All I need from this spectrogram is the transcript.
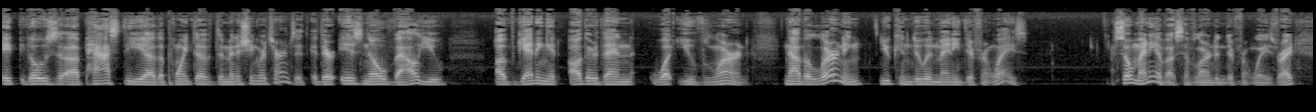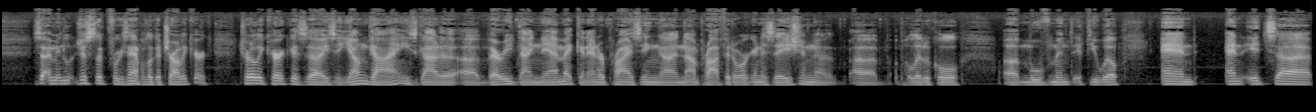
it goes uh, past the uh, the point of diminishing returns. It, there is no value of getting it other than what you've learned. Now the learning you can do in many different ways. So many of us have learned in different ways, right? So I mean, just look for example, look at Charlie Kirk. Charlie Kirk is uh, he's a young guy. He's got a, a very dynamic and enterprising uh, nonprofit organization, a, a political uh, movement, if you will, and and it's uh,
